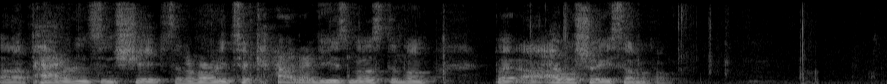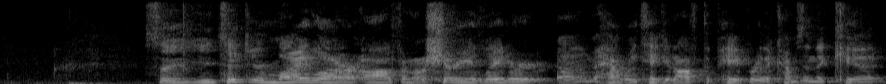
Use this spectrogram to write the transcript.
uh, patterns and shapes that I've already took out. I've used most of them, but uh, I will show you some of them. So you take your Mylar off, and I'll show you later um, how we take it off the paper that comes in the kit.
